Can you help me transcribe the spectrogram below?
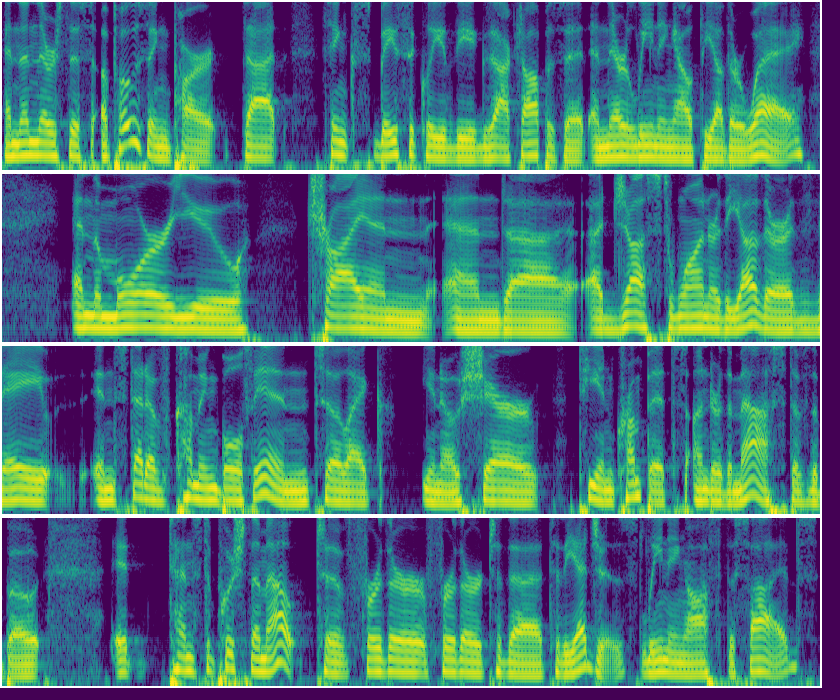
And then there's this opposing part that thinks basically the exact opposite and they're leaning out the other way. And the more you try and and uh, adjust one or the other, they instead of coming both in to like you know share tea and crumpets under the mast of the boat, it tends to push them out to further further to the to the edges, leaning off the sides.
